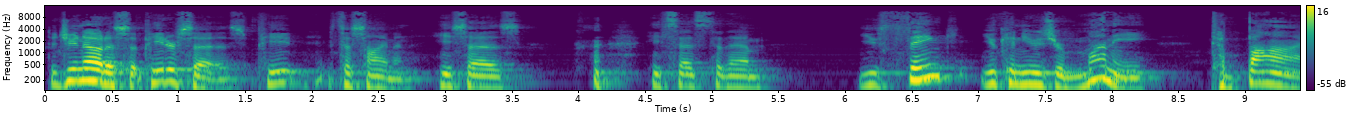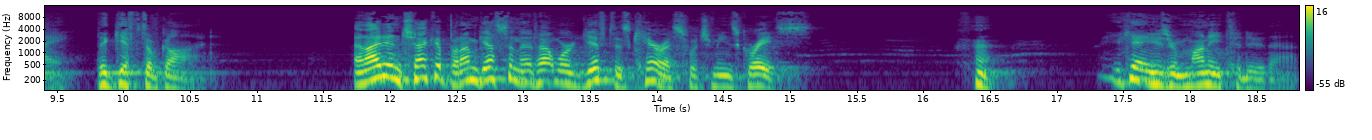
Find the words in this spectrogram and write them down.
Did you notice that Peter says Pete, to Simon, he says, he says to them, you think you can use your money to buy the gift of God. And I didn't check it, but I'm guessing that that word gift is charis, which means grace. you can't use your money to do that.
